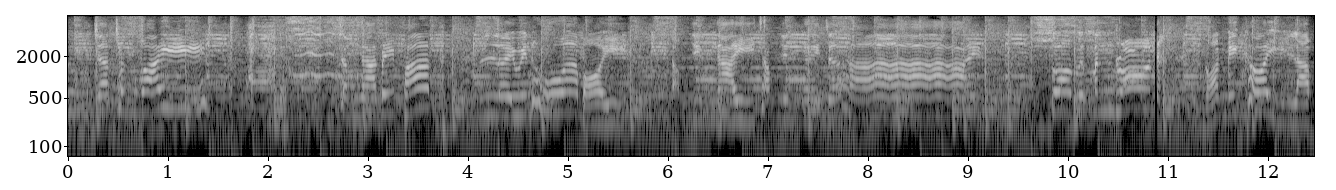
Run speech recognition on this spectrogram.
นจะทนไหว้ทำงานไม่พัก เลยวินหัวบ่อยจับยังไงจับยังไงจะหายก็เกิดมันร้อน นอนไม่ค่อยหลับ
